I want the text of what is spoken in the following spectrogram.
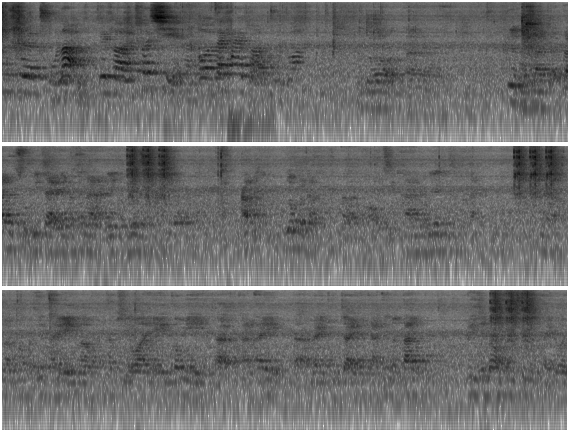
就是除了这个车企能够在泰国组装。 ก็เอ่อเรื่องของการจัดตั้งศูนย์วิจัยและพัฒนานี่เป็นเรื่องสำคัญที่อัพยกระดับเอ่อของสินค้าเป็นเรื่อง ที่สำคัญนะครับเราก็ปฏิ ทศไทยเองเราทาง COI เองก็มีเอ่อการให้เอ่อแรงจูงใจในการที่มาตั้ง regional ที่ที่ไทยด้วย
